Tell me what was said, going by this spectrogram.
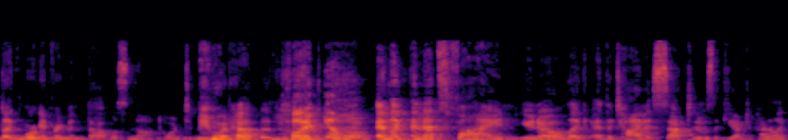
like morgan freeman that was not going to be what happened. Like Yeah. and like and that's fine you know? Like at the time it sucked and it was like you have to kind of like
